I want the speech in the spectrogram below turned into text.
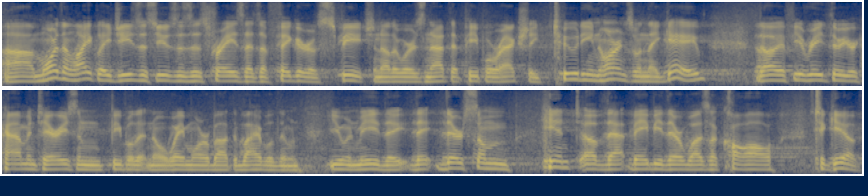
Uh, more than likely, Jesus uses this phrase as a figure of speech. In other words, not that people were actually tooting horns when they gave, though if you read through your commentaries and people that know way more about the Bible than you and me, they, they, there's some hint of that maybe there was a call to give.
